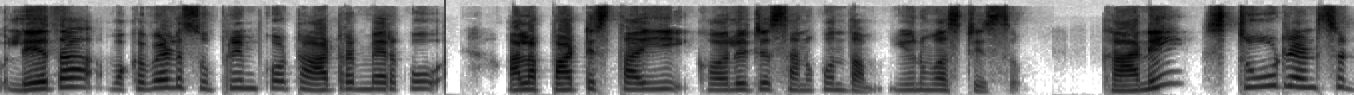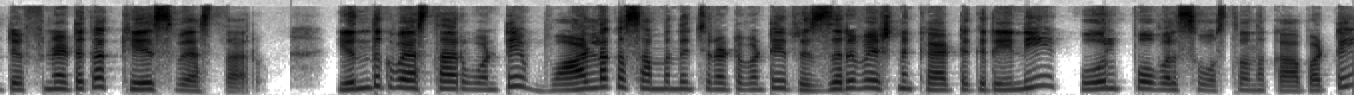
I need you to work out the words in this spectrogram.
లేదా ఒకవేళ సుప్రీంకోర్టు ఆర్డర్ మేరకు అలా పాటిస్తాయి కాలేజెస్ అనుకుందాం యూనివర్సిటీస్. కానీ స్టూడెంట్స్ డెఫినెట్గా కేసు వేస్తారు. ఎందుకు వేస్తారు అంటే వాళ్ళకు సంబంధించినటువంటి రిజర్వేషన్ కేటగిరీని కోల్పోవలసి వస్తుంది కాబట్టి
